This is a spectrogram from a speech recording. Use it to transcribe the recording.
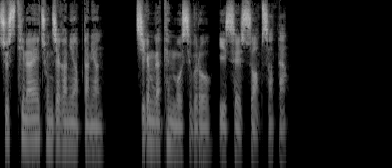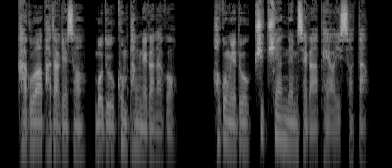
주스티나의 존재감이 없다면 지금 같은 모습으로 있을 수 없었다. 가구와 바닥에서 모두 곰팡내가 나고 허공에도 퀴퀴한 냄새가 배어 있었다.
